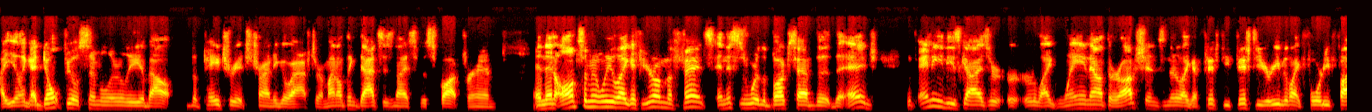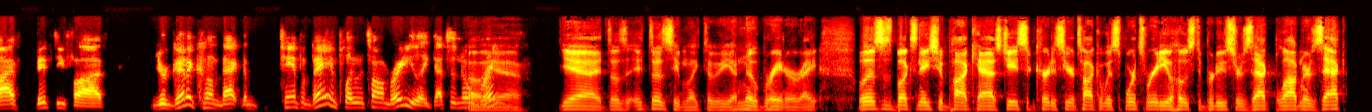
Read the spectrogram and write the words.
I like I don't feel similarly about the Patriots trying to go after him. I don't think that's as nice of a spot for him. And then ultimately, like if you're on the fence, and this is where the Bucs have the, the edge, if any of these guys are, are, are like weighing out their options and they're like a 50-50 or even like 45-55, you're gonna come back to Tampa Bay and play with Tom Brady. Like that's a no brainer. Oh, yeah. Yeah, it does. It does seem like to be a no-brainer, right? Well, this is Bucs Nation podcast. Jason Curtis here, talking with sports radio host and producer Zach Blobner. Zach,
